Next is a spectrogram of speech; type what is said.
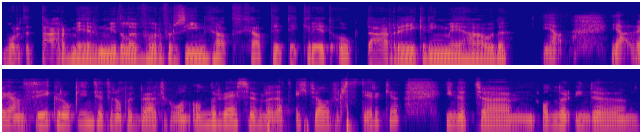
worden daar meer middelen voor voorzien? Gaat, gaat dit decreet ook daar rekening mee houden? Ja. ja, we gaan zeker ook inzetten op het buitengewoon onderwijs. We willen dat echt wel versterken. In, het, um, onder, in de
